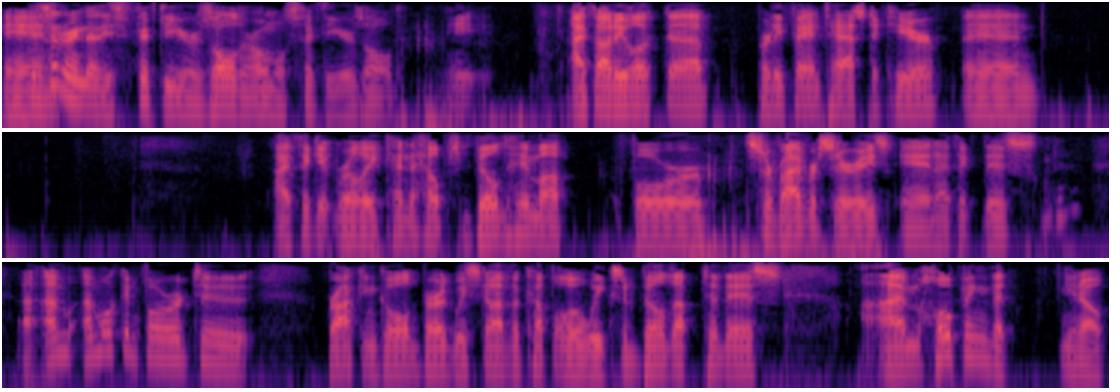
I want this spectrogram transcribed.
and Considering that he's 50 years old or almost 50 years old. he, I thought he looked uh, pretty fantastic here, and I think it really kind of helps build him up for Survivor Series. And I think this, I'm I'm looking forward to Brock and Goldberg. We still have a couple of weeks of build up to this. I'm hoping that you know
